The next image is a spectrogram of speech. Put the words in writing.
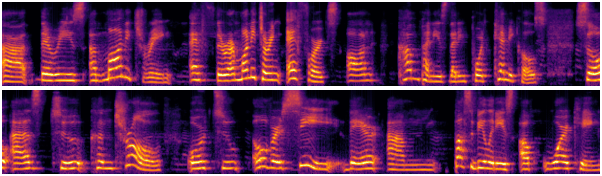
uh, there is a monitoring, if there are monitoring efforts on companies that import chemicals so as to control or to oversee their um, possibilities of working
